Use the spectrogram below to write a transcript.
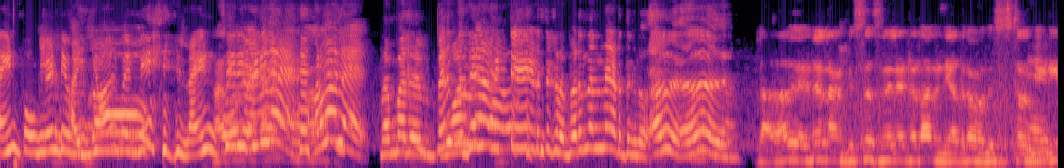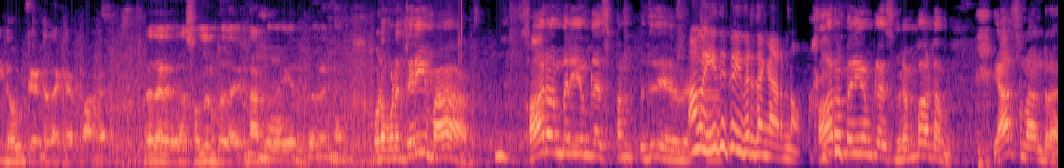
லைன் போகலன்ட்டு கால் பண்ணி லைன் சரி விடுங்க. பரவாயில்ல. நம்ம அதை பெருந்தன்மையா விட்டு எடுத்துக்கணும் பெருந்தன்மையா எடுத்துக்கணும் அது அதாவது என்ன நாங்கள் பிஸ்னஸ் ரிலேட்டடாக நிறைய தடவை வந்து சிஸ்டர் எனி டவுட் கேட்டதாக கேட்பாங்க. பிரதர் இதை சொல்லுங்க பிரதர் என்ன பிரதர் ஏது பிரதர்னு உனக்கு உனக்கு தெரியுமா? பாரம்பரியம் ப்ளஸ் பண்ணுறது ஆமா இதுக்கு இவர் தான் காரணம். பாரம்பரியம் ப்ளஸ் பிரம்மாண்டம். யார் சொன்னான்ற?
